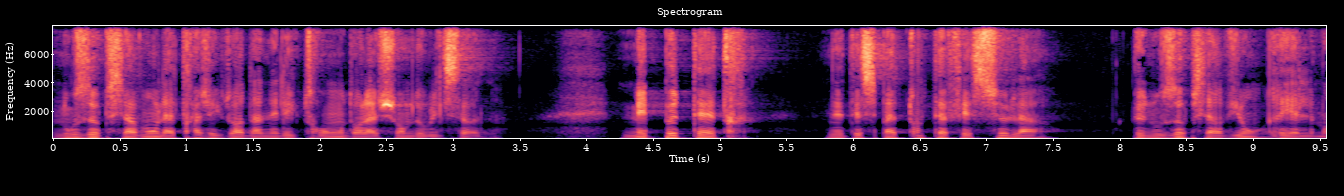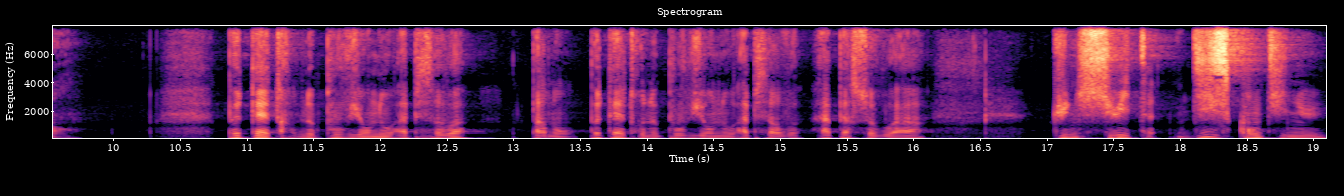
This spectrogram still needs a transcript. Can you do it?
nous observons la trajectoire d'un électron dans la chambre de Wilson. Mais peut-être n'était-ce pas tout à fait cela que nous observions réellement? Peut-être ne pouvions-nous apercevoir, pardon, peut-être ne pouvions-nous apercevoir qu'une suite discontinue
